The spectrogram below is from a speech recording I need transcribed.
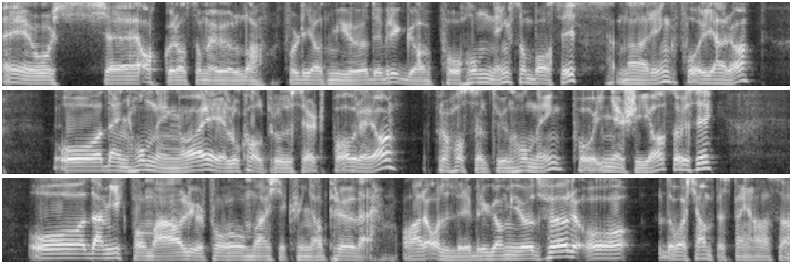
er jo ikke akkurat som øl, da. Fordi at mjød er brygga på honning som basis, næring for gjæra. Og den honninga er lokalprodusert på Averøya, fra Hasseltun honning, på innersida, så vi si. Og de gikk på meg og lurte på om jeg ikke kunne prøve. Og jeg har aldri brygga mjød før, og det var kjempespennende. Så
